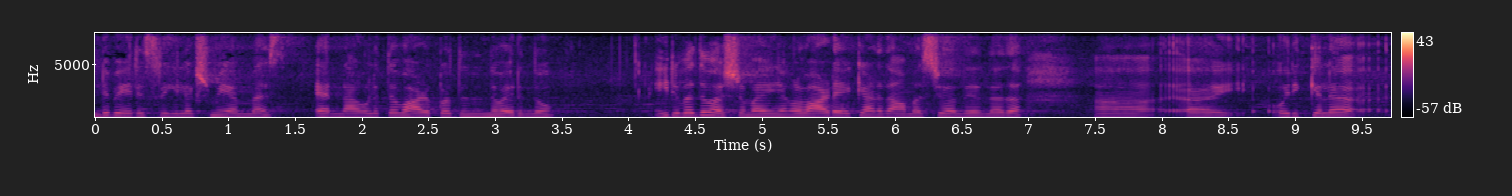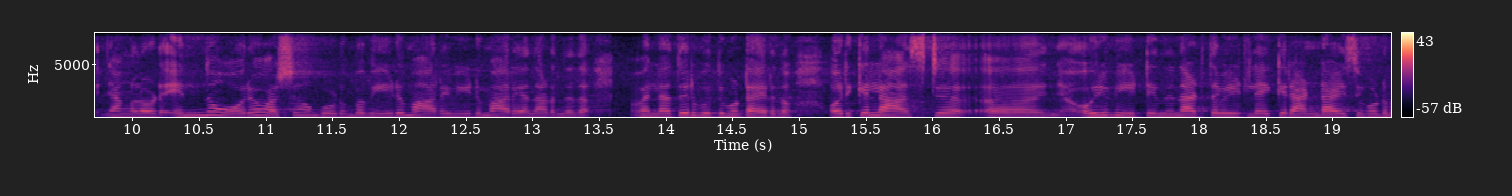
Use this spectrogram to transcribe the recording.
എന്റെ പേര് ശ്രീലക്ഷ്മി എം എസ്. എറണാകുളത്ത് വാഴക്കുളത്ത് നിന്ന് വരുന്നു. ഇരുപത് വർഷമായി ഞങ്ങൾ വാടകയ്ക്കാണ് താമസിച്ചു വന്നിരുന്നത്. ഒരിക്കൽ ഞങ്ങളോട് എന്നും ഓരോ വർഷവും കൂടുമ്പോൾ വീട് മാറി വീട് മാറിയാണ് നടന്നത്. വല്ലാത്തൊരു ബുദ്ധിമുട്ടായിരുന്നു. ഒരിക്കൽ ലാസ്റ്റ് ഒരു വീട്ടിൽ നിന്ന് അടുത്ത വീട്ടിലേക്ക് രണ്ടാഴ്ച കൊണ്ട്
